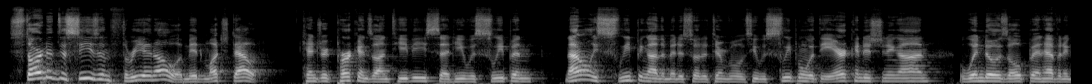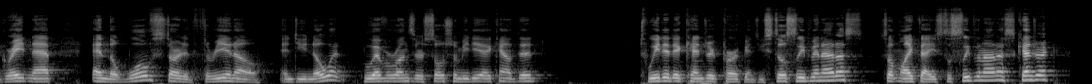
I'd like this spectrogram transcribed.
started the season 3 0 amid much doubt. Kendrick Perkins on TV said he was sleeping, not only sleeping on the Minnesota Timberwolves, he was sleeping with the air conditioning on, windows open, having a great nap. And the Wolves started 3 0. And do you know what whoever runs their social media account did? Tweeted at Kendrick Perkins, You still sleeping at us? Something like that. You still sleeping on us, Kendrick?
